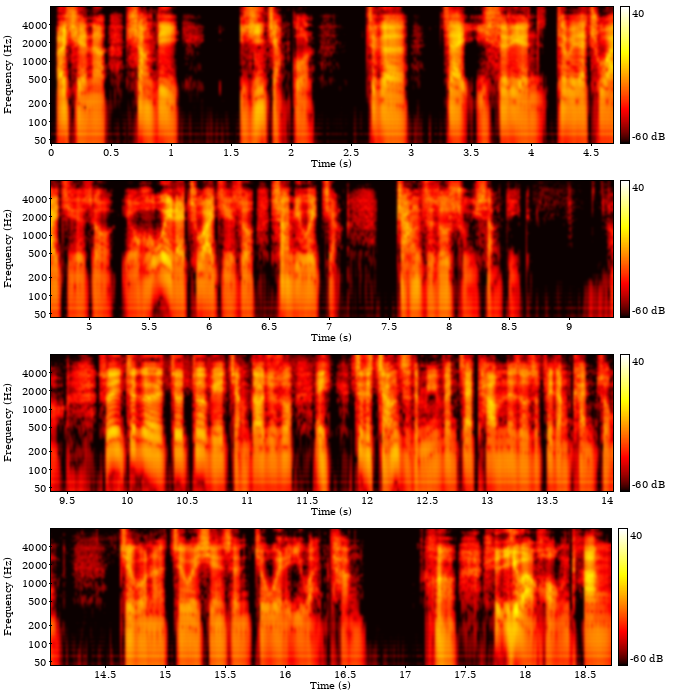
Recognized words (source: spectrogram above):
而且呢，上帝已经讲过了。这个在以色列人，特别在出埃及的时候，有未来出埃及的时候，上帝会讲，长子都属于上帝的，哦，所以这个就特别讲到，就是说，哎，这个长子的名分在他们那时候是非常看重。结果呢，这位先生就为了一碗汤，哈，一碗红汤，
